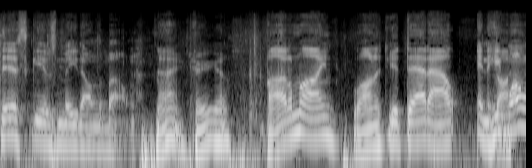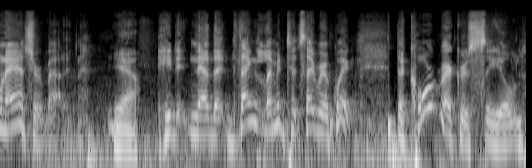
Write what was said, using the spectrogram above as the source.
This gives meat on the bone, All right, Here you go. Bottom line, wanted to get that out. and he won't answer about it. Yeah. He did, now the thing. Let me t- say real quick: the court record's sealed,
